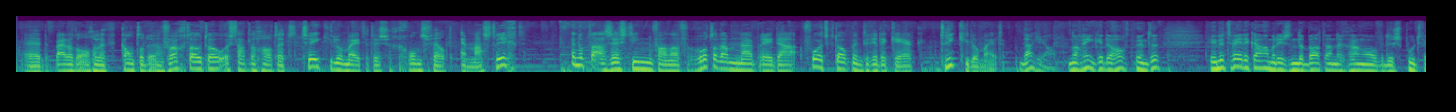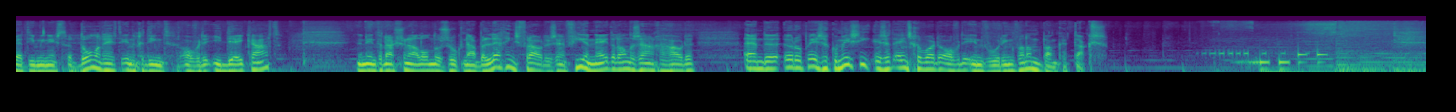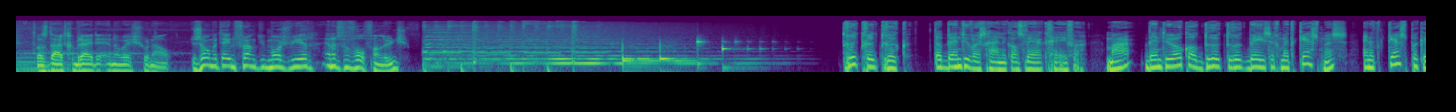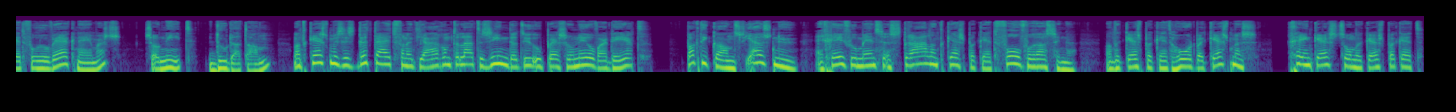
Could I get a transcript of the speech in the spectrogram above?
Eh, bij dat ongeluk kantelde een vrachtauto. Er staat nog altijd 2 kilometer tussen Gronsveld en Maastricht. En op de A16 vanaf Rotterdam naar Breda voor het knooppunt Ridderkerk 3 kilometer. Dankjewel. Nog één keer de hoofdpunten. In de Tweede Kamer is een debat aan de gang over de spoedwet die minister Donner heeft ingediend over de ID-kaart. Een internationaal onderzoek naar beleggingsfraude zijn vier Nederlanders aangehouden. En de Europese Commissie is het eens geworden over de invoering van een bankentax. Het was het uitgebreide NOS-journaal. Zometeen Frank Dumos weer en het vervolg van lunch. Druk, druk, druk. Dat bent u waarschijnlijk als werkgever. Maar bent u ook al druk, druk bezig met kerstmis en het kerstpakket voor uw werknemers? Zo niet, doe dat dan. Want kerstmis is de tijd van het jaar om te laten zien dat u uw personeel waardeert. Pak die kans, juist nu, en geef uw mensen een stralend kerstpakket vol verrassingen. Want een kerstpakket hoort bij kerstmis. Geen kerst zonder kerstpakket.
